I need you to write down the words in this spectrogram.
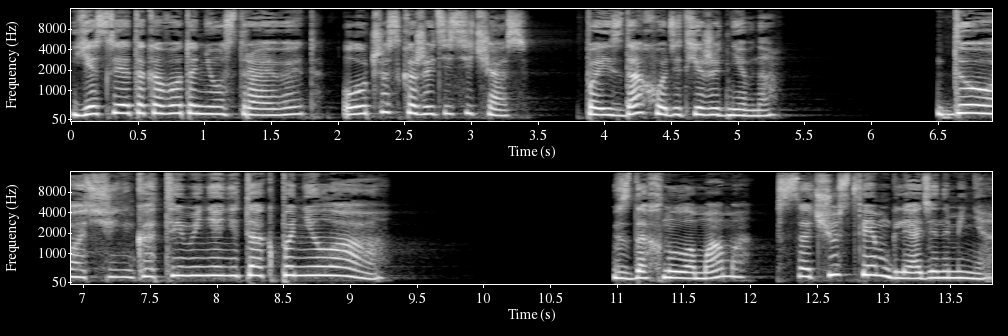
Если это кого-то не устраивает, лучше скажите сейчас. Поезда ходят ежедневно. «Доченька, ты меня не так поняла!» Вздохнула мама, с сочувствием глядя на меня.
